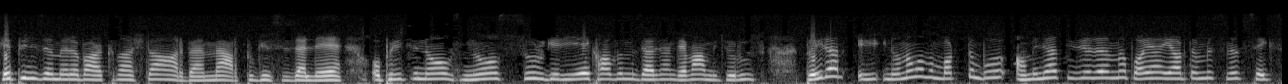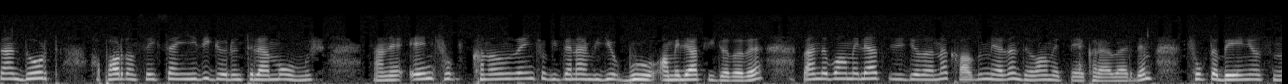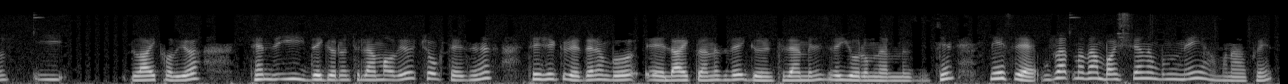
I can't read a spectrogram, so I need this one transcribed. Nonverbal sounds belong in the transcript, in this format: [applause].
Hepinize merhaba arkadaşlar. Ben Mert. Bugün sizlerle Operation No, no Sur geriye kaldığımız yerden devam ediyoruz. Beyler e, inanamadım baktım bu ameliyat videolarına bayağı yardırmışsınız. 84 ha, pardon 87 görüntülenme olmuş. Yani en çok kanalımızda en çok izlenen video bu ameliyat videoları. Ben de bu ameliyat videolarına kaldığım yerden devam etmeye karar verdim. Çok da beğeniyorsunuz. İyi like alıyor. Hem de iyi de görüntülenme alıyor. Çok sevdiniz. Teşekkür ederim bu e, like'larınız ve görüntülenmeniz ve yorumlarınız için. Neyse uzatmadan başlayalım. Bunu ne amına koyayım?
